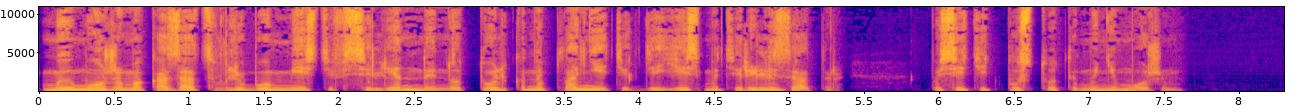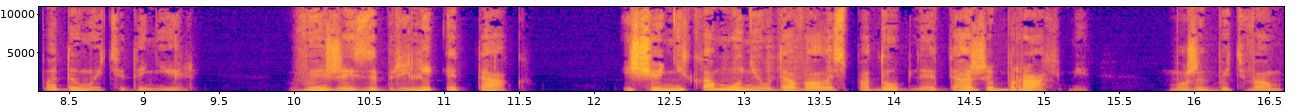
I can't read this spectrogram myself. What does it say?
Мы можем оказаться в любом месте вселенной, но только на планете, где есть материализатор. Посетить пустоты мы не можем. Подумайте, Даниэль. Вы же изобрели этак. Еще никому не удавалось подобное, даже Брахме. Может быть, вам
